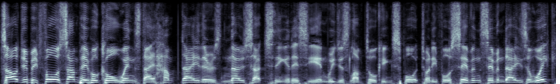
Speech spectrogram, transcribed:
Told you before, some people call Wednesday hump day. There is no such thing at SEN. We just love talking sport 24 7, seven days a week.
